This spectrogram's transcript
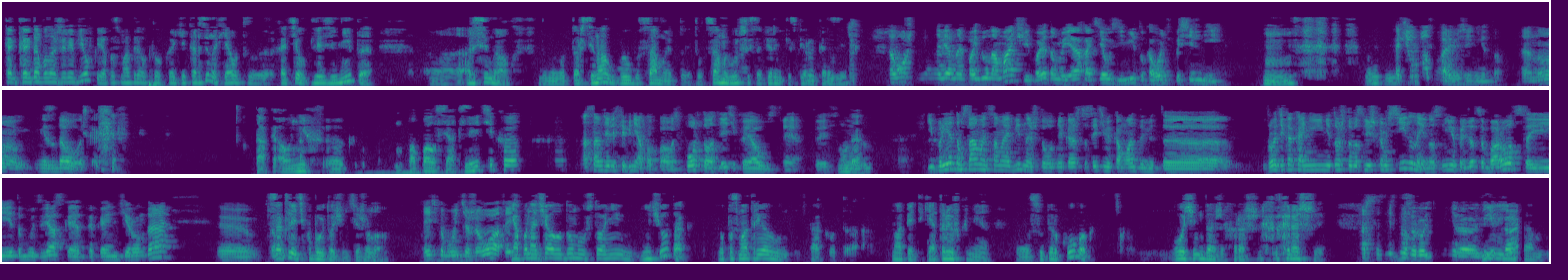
Когда была жеребьевка, я посмотрел, кто в каких корзинах. Я вот э, хотел для «Зенита» э, Арсенал. Думаю, вот Арсенал был бы самый, это, это вот самый лучший соперник из первой корзины. Того, что я, наверное, пойду на матчи, и поэтому я хотел «Зениту» кого-нибудь посильнее. Mm-hmm. Хотел Баварию «Зениту». Э, но не задалось как Так, а у них э, попался Атлетика. На самом деле фигня попалась. Порту, Атлетика и Австрия. То есть, ну, да. И при этом самое самое обидное, что вот мне кажется, с этими командами-то вроде как они не то чтобы слишком сильные, но с ними придется бороться, и это будет вязкая какая-нибудь ерунда. Э, с Атлетико будет очень тяжело. Атлетико будет тяжело. Атлетико... Я поначалу думал, что они ничего так, но посмотрел так вот, ну опять-таки отрывками э, суперкубок, очень даже хороши. хороши. Кажется, здесь тоже роль тренера велика, там...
